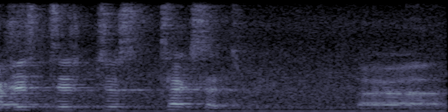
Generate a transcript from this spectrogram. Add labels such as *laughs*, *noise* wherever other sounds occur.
or just, just, just text that to me. Uh,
